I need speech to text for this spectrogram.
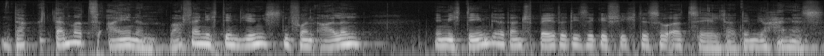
Und da dämmert es einem, wahrscheinlich dem jüngsten von allen, nämlich dem, der dann später diese Geschichte so erzählt hat, dem Johannes.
